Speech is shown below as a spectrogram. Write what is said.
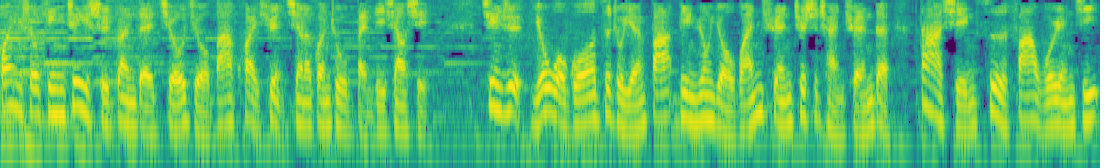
欢迎收听这一时段的九九八快讯。先来关注本地消息。近日，由我国自主研发并拥有完全知识产权的大型四发无人机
